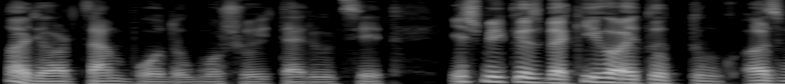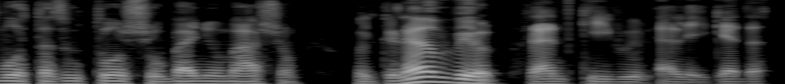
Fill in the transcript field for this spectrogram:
Nagy arcán boldog mosoly terült szét, és miközben kihajtottunk, az volt az utolsó benyomásom, hogy Grenville rendkívül elégedett.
